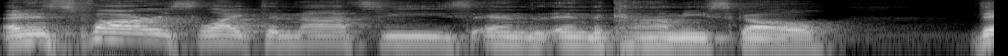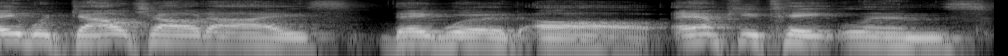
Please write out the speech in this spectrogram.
and as far as like the Nazis and, and the commies go, they would gouge out eyes, they would uh, amputate limbs,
